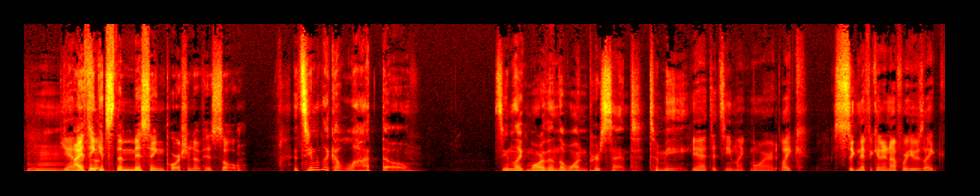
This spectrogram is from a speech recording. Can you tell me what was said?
Hmm. Yeah, I think what- it's the missing portion of his soul. It seemed like a lot though. It seemed like more than the one percent to me. Yeah, it did seem like more like significant enough where he was like,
